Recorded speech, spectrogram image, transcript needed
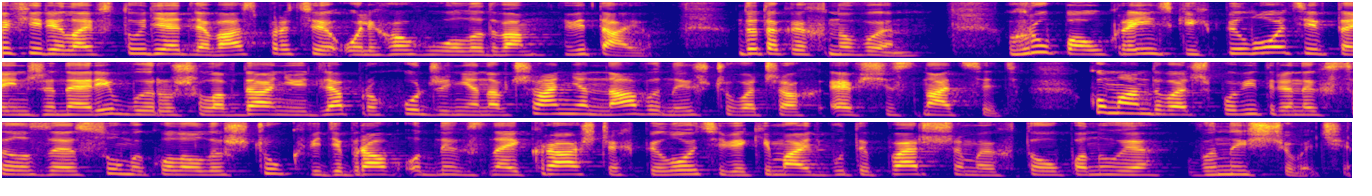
В ефірі Лайв студія для вас працює Ольга Голодва. Вітаю до таких новин. Група українських пілотів та інженерів вирушила в Данію для проходження навчання на винищувачах F-16. Командувач повітряних сил ЗСУ Микола Олещук відібрав одних з найкращих пілотів, які мають бути першими, хто опанує винищувачі.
